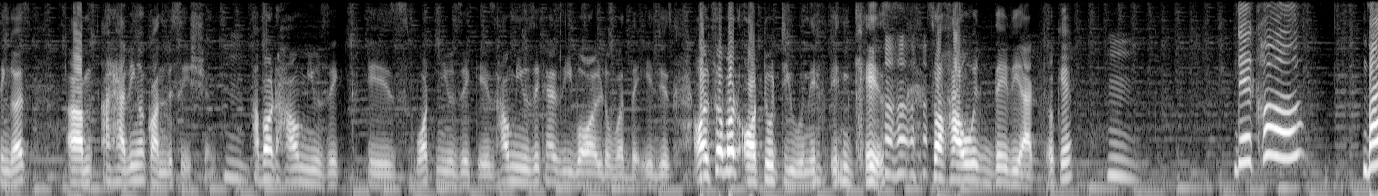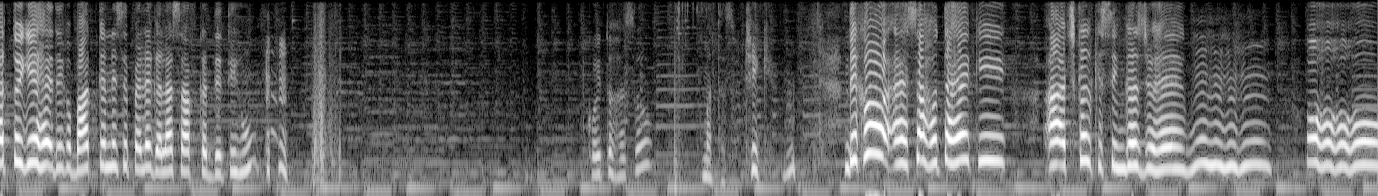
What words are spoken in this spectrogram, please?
singers um, are having a conversation hmm. about how music is what music is how music has evolved over the ages also about auto tune if in case so how would they react okay देखो बात तो ये है देखो बात करने से पहले गला साफ़ कर देती हूँ कोई तो हंसो मत हंसो ठीक है देखो ऐसा होता है कि आजकल के सिंगर जो है हम्म, हम्म, हम्म, हम्म, ओ हो हो हो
